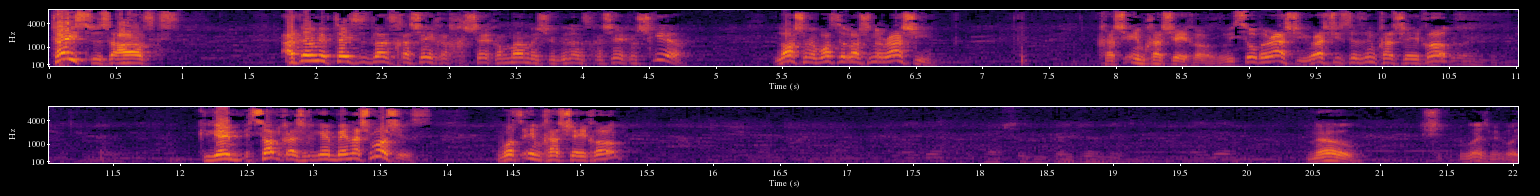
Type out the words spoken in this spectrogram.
Taisus asks, I don't know if Taisus learns Chashecha, Chashecha Mamish, if he learns Chashecha Shkia. Lashon, what's the Lashon of Rashi? Chash, im Chashecha. We saw the Rashi. Rashi says im Chashecha. Sav Chashecha, Kigem Ben Hashmoshes. What's im Chashecha? No. Where's my boy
